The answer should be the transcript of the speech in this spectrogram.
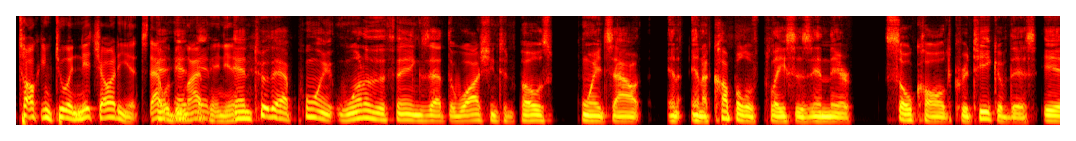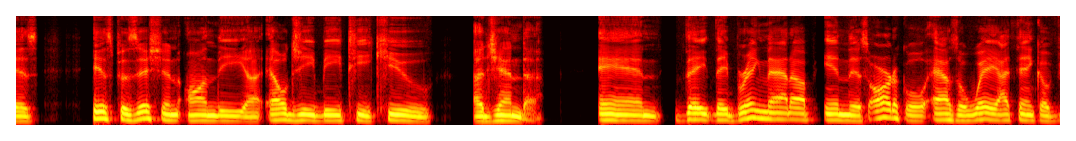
talking to a niche audience. That would be my and, opinion. And to that point, one of the things that the Washington Post points out in, in a couple of places in their so-called critique of this is his position on the uh, LGBTQ agenda. And they they bring that up in this article as a way, I think, of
